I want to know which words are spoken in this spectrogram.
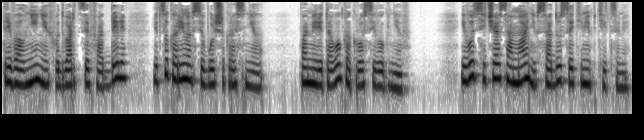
треволнениях во дворце Фадделя лицо Карима все больше краснело, по мере того, как рос его гнев. И вот сейчас Амани в саду с этими птицами.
